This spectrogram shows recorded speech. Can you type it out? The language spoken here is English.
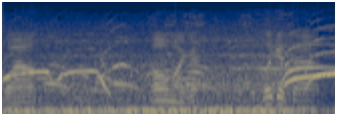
Wow. Oh my god. Look at that.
